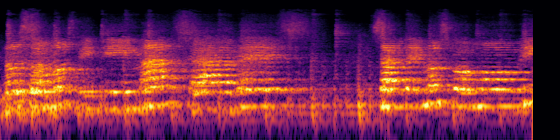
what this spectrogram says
No somos víctimas, ¿sabes? Sabemos cómo vivir.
